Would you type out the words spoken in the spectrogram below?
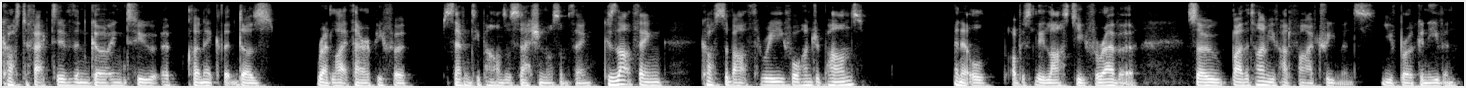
cost effective than going to a clinic that does red light therapy for 70 pounds a session or something because that thing costs about three 400 pounds and it'll obviously last you forever so by the time you've had five treatments you've broken even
